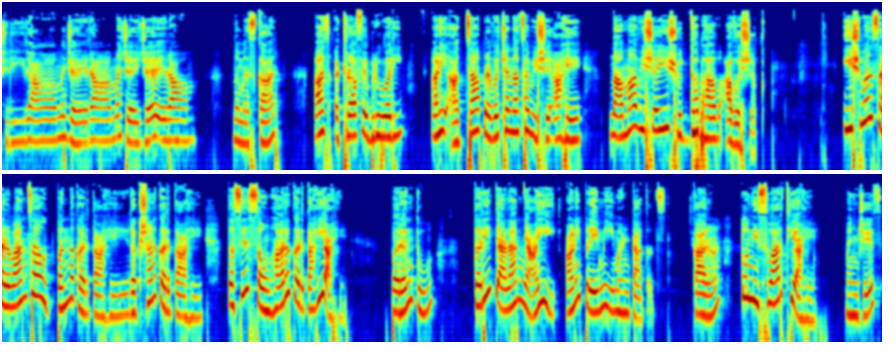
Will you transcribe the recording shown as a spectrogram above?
श्रीराम जय राम जय जय राम. नमस्कार. आज अठरा फेब्रुवारी आणि आजचा प्रवचनाचा विषय आहे नामाविषयी शुद्ध भाव आवश्यक. ईश्वर सर्वांचा उत्पन्न करता आहे रक्षण करता आहे तसेच संहार करताही आहे. परंतु तरी त्याला न्यायी आणि प्रेमी म्हणतातच कारण तो निस्वार्थी आहे. म्हणजेच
